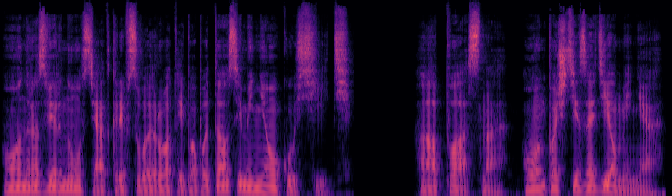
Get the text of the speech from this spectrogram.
Он развернулся, открыв свой рот, и попытался меня укусить. Опасно. Он почти задел меня.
